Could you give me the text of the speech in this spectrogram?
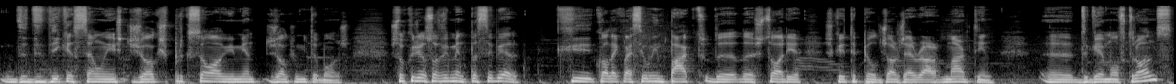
de dedicação a estes jogos, porque são obviamente jogos muito bons. Estou curioso, obviamente, para saber que, qual é que vai ser o impacto de, da história escrita pelo George R. R. Martin uh, de Game of Thrones.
